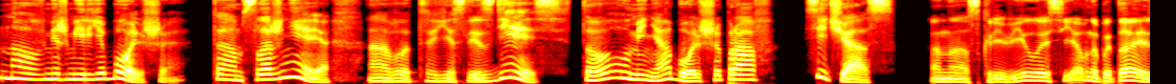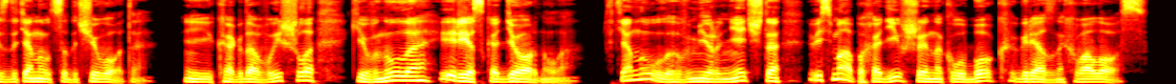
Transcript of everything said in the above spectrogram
но в межмирье больше. Там сложнее, а вот если здесь, то у меня больше прав. Сейчас. Она скривилась, явно пытаясь дотянуться до чего-то. И когда вышла, кивнула и резко дернула втянуло в мир нечто, весьма походившее на клубок грязных волос.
